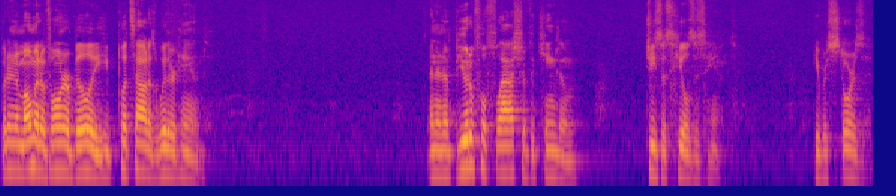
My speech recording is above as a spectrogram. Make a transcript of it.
But in a moment of vulnerability, he puts out his withered hand. And in a beautiful flash of the kingdom, Jesus heals his hand. He restores it.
